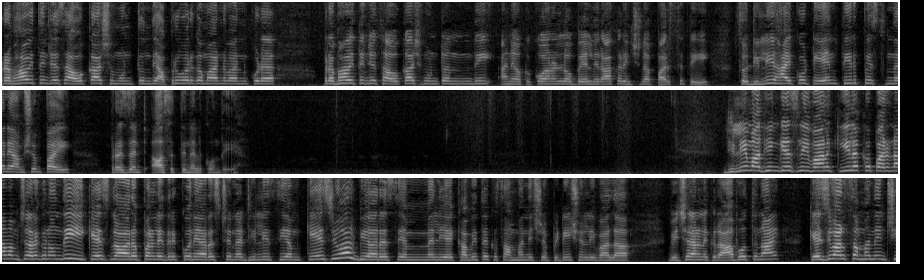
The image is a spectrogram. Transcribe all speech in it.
ప్రభావితం చేసే అవకాశం ఉంటుంది. అప్రూవర్గా మారిన వారిని కూడా ప్రభావితం చేసే అవకాశం ఉంటుంది అనే ఒక కోణంలో బెయిల్ నిరాకరించిన పరిస్థితి. సో ఢిల్లీ హైకోర్టు ఏం తీర్పిస్తుందనే అంశంపై ప్రజెంట్ ఆసక్తి నెలకొంది. ఢిల్లీ మధ్యం కేసులో ఇవాళ కీలక పరిణామం జరగనుంది. ఈ కేసులో ఆరోపణలు ఎదుర్కొని అరెస్ట్ అయిన Delhi CM Kejriwal BRS MLA కవితకు సంబంధించిన పిటిషన్లు ఇవాళ విచారణకు రాబోతున్నాయి. కేజ్రీవాల్ సంబంధించి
